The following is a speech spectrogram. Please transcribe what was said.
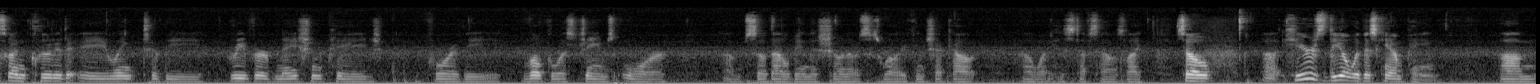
Also included a link to the Reverb Nation page for the vocalist James Orr. Um, so that'll be in the show notes as well. You can check out uh, what his stuff sounds like. So, uh, here's the deal with this campaign. Um,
